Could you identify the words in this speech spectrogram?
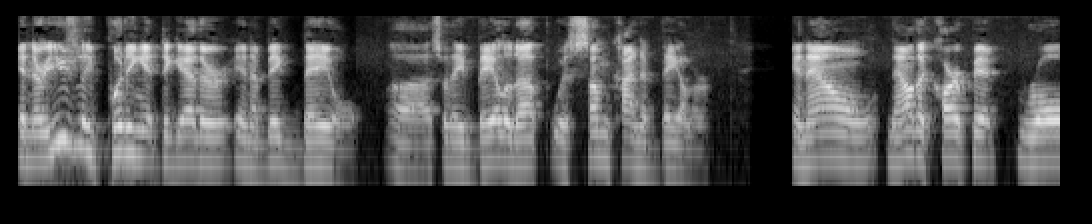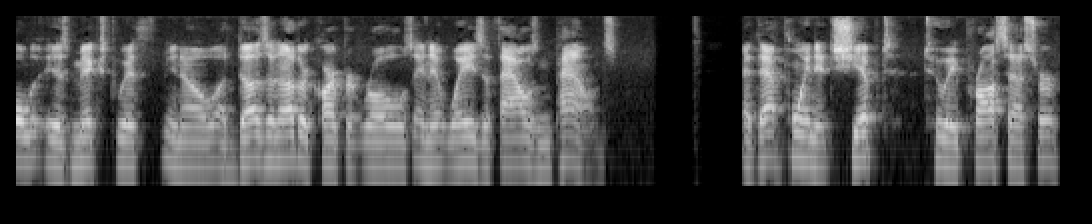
and they're usually putting it together in a big bale. Uh, so they bale it up with some kind of baler. And now, now the carpet roll is mixed with, you know, a dozen other carpet rolls, and it weighs a thousand pounds. At that point, it's shipped to a processor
